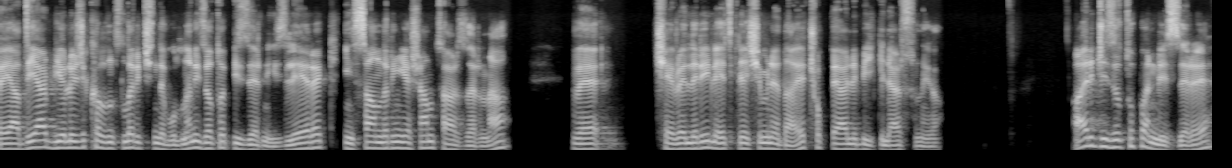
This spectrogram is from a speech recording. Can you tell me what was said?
veya diğer biyolojik kalıntılar içinde bulunan izotop izlerini izleyerek insanların yaşam tarzlarına ve çevreleriyle etkileşimine dair çok değerli bilgiler sunuyor. Ayrıca izotop analizleri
